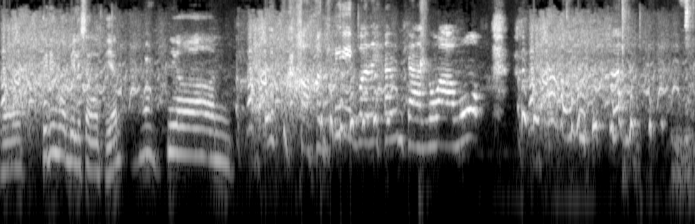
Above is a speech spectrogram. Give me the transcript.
Uh, pwede mo mabilis ang uti yan? Yan. Yan. Uy, kagi, iba na yan, gagawa mo.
